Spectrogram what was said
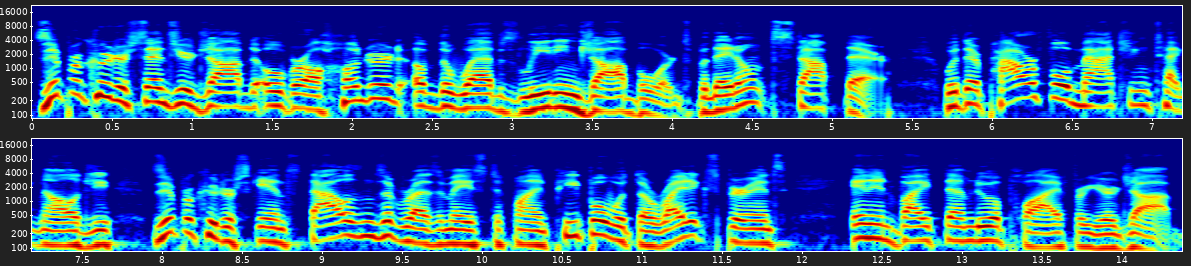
ZipRecruiter sends your job to over a hundred of the web's leading job boards, but they don't stop there. With their powerful matching technology, ZipRecruiter scans thousands of resumes to find people with the right experience and invite them to apply for your job.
